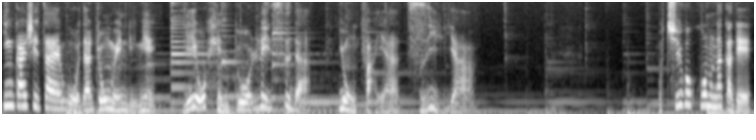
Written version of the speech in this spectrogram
应该是在我的中文里面也有很多类似的用法呀、词语呀。我中国語の中で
